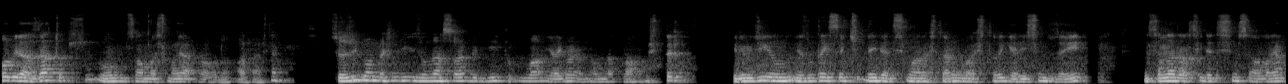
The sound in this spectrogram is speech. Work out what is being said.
O biraz daha toplumsallaşmaya bağlı arkadaşlar. Sözcük 15. yüzyıldan sonra bilgiyi topluma yayma anlamına kullanmıştır. 20. yüzyılda ise kitle iletişim araçlarının ulaştığı gelişim düzeyi, insanlar arası iletişim sağlayan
